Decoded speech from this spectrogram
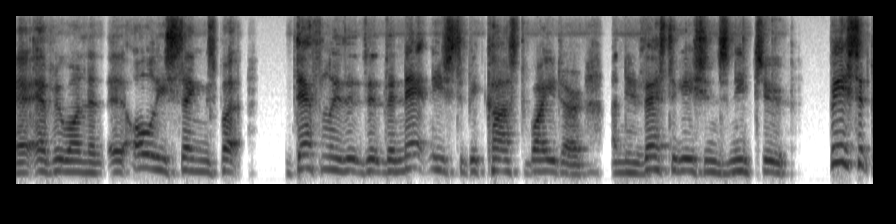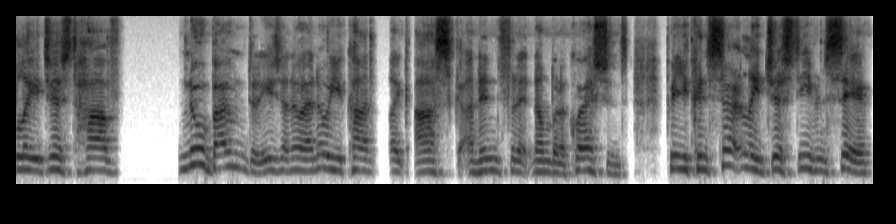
uh, everyone and uh, all these things. But definitely the, the, the net needs to be cast wider and the investigations need to basically just have no boundaries. I know, I know you can't like ask an infinite number of questions, but you can certainly just even say,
